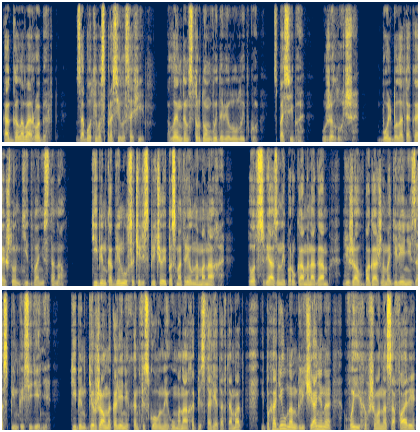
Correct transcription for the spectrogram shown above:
«Как голова, Роберт?» — заботливо спросила Софи. Лэнгдон с трудом выдавил улыбку. «Спасибо. Уже лучше». Боль была такая, что он едва не стонал. Тибинг оглянулся через плечо и посмотрел на монаха. Тот, связанный по рукам и ногам, лежал в багажном отделении за спинкой сиденья. Тибинг держал на коленях конфискованный у монаха пистолет-автомат и походил на англичанина, выехавшего на сафари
